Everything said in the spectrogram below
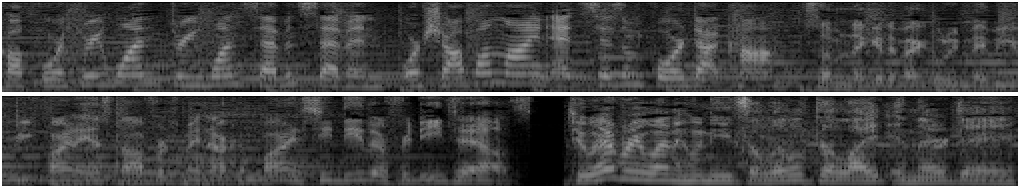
Call 431 3177 or shop online at SismFord.com. Some negative equity may be refinanced. Offers may not combine. See dealer for details. To everyone who needs a little delight in their day,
